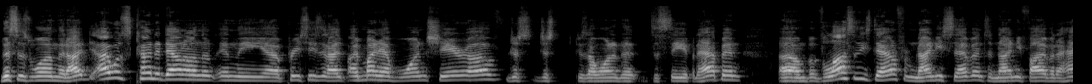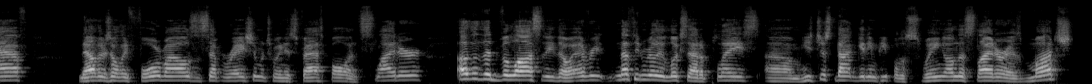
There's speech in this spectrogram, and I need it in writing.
This is one that I, I was kind of down on the, in the uh, preseason. I, I might have one share of just just because I wanted to, to see if it happened. Um, but velocity's down from 97 to 95 and a half. Now there's only four miles of separation between his fastball and slider. Other than velocity, though, every nothing really looks out of place. Um, he's just not getting people to swing on the slider as much,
